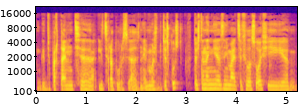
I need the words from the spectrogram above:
департаменте литературы связаны, или, может быть, искусств. То есть она не занимается философией,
